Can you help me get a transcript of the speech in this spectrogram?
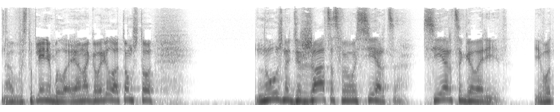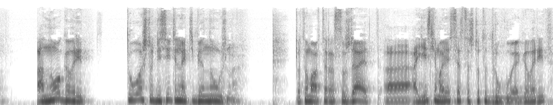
выступление было, и она говорила о том, что нужно держаться своего сердца. Сердце говорит – и вот оно говорит то, что действительно тебе нужно. Потом автор рассуждает, а, а если мое сердце что-то другое говорит,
